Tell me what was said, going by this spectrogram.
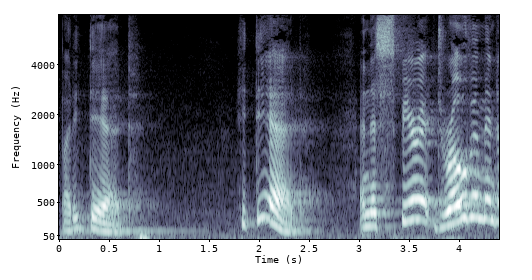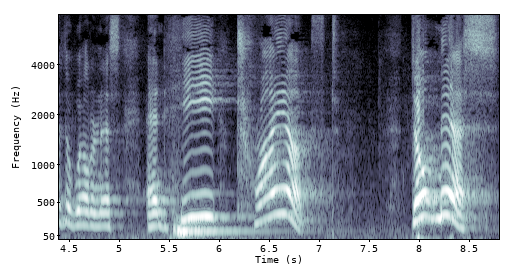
But he did. He did. And the Spirit drove him into the wilderness, and he triumphed. Don't miss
